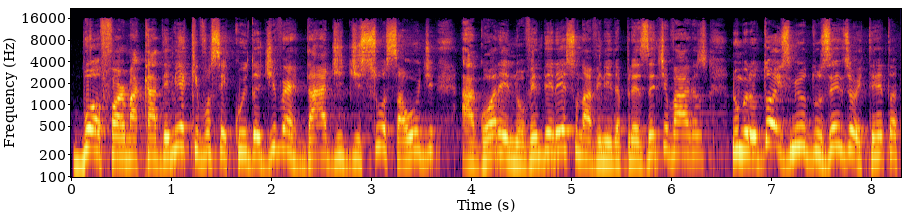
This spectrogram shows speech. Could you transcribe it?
Boa Forma Academia, que você cuida de verdade de sua saúde. Agora em novo endereço, na Avenida Presidente Vargas, número 2280.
